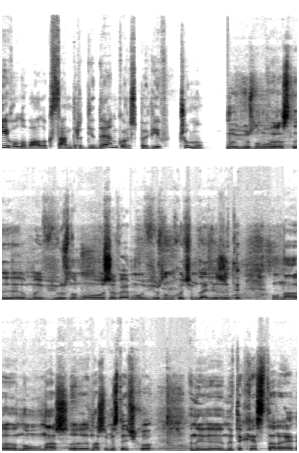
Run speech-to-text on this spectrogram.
Її голова Олександр Діденко розповів, чому. Ми в Южному виросли, ми в Южному живемо, в Южному хочемо далі жити. Вона, ну, наш, е, наше містечко не, не таке старе,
